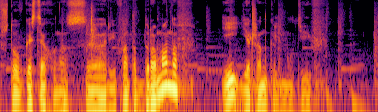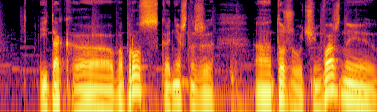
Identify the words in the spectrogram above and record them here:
что в гостях у нас э, Рифат Абдураманов и Ержан Калимултиев. Итак, э, вопрос, конечно же, тоже очень важный.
